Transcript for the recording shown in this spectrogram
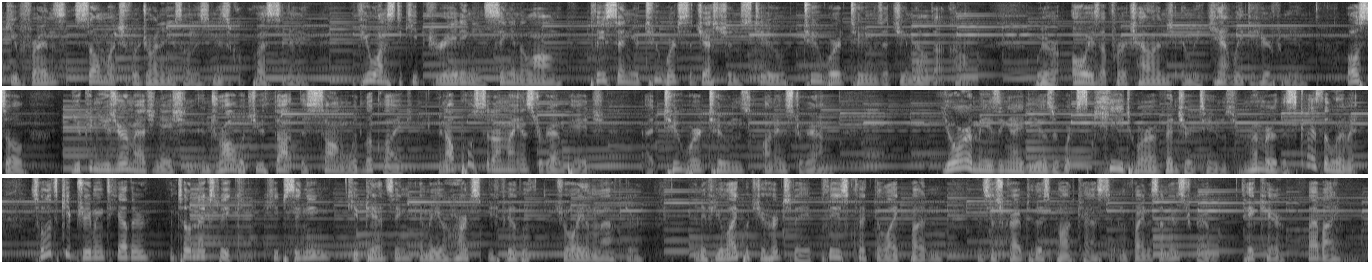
Thank you, friends, so much for joining us on this musical quest today. If you want us to keep creating and singing along, please send your two word suggestions to twowordtunes at gmail.com. We are always up for a challenge and we can't wait to hear from you. Also, you can use your imagination and draw what you thought this song would look like, and I'll post it on my Instagram page at Two Word Tunes on Instagram. Your amazing ideas are what's key to our adventure tunes. Remember, the sky's the limit. So let's keep dreaming together. Until next week, keep singing, keep dancing, and may your hearts be filled with joy and laughter. And if you like what you heard today, please click the like button and subscribe to this podcast and find us on Instagram. Take care. Bye bye.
